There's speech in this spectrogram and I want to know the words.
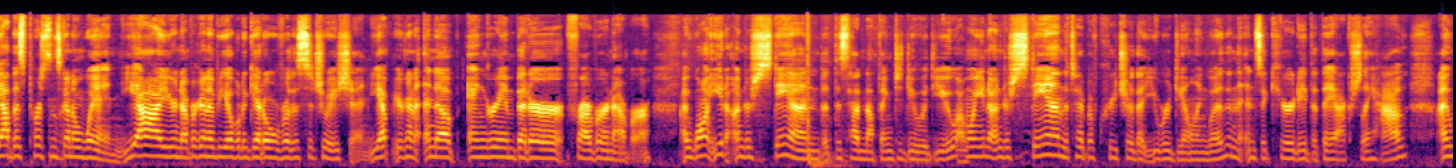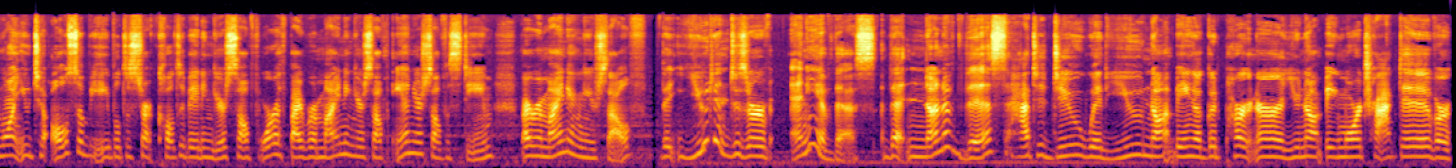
yeah, this person's going to win. Yeah, you're never going to be able to get over the situation. Yep, you're going to end up angry and bitter forever and ever. I want you to understand that this had nothing to do with you. I want you to understand the type of creature that you were dealing with and the insecurity that they actually have. I want you to also be able to start cultivating your self worth by reminding yourself and your self esteem, by reminding yourself that you didn't deserve any of this, that none of this had to do with you not being a good partner, you not being more attractive, or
